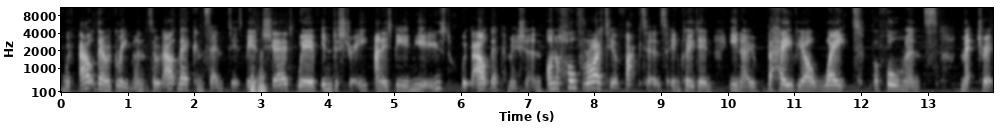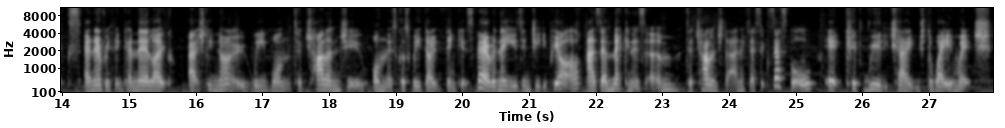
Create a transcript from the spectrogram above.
without their agreement, so without their consent, it's being mm-hmm. shared with industry and is being used without their permission on a whole variety of factors, including, you know, behavior, weight, performance, metrics, and everything. And they're like, actually no we want to challenge you on this because we don't think it's fair and they're using gdpr as their mechanism to challenge that and if they're successful it could really change the way in which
